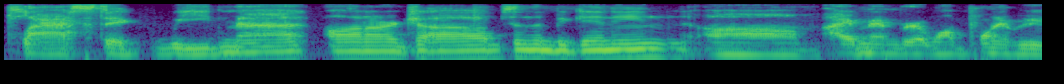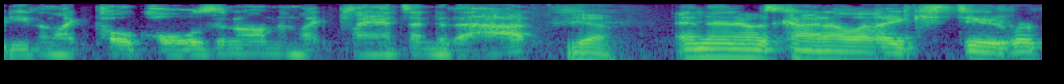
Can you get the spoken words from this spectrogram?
plastic weed mat on our jobs in the beginning. Um, i remember at one point we would even like poke holes in them and like plant into that. Yeah. And then it was kind of like, dude, we're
